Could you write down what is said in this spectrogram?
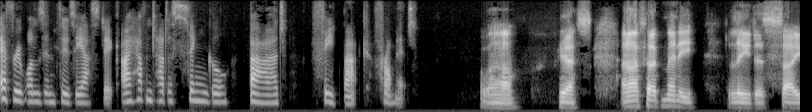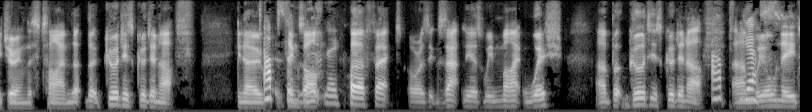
everyone's enthusiastic. I haven't had a single bad feedback from it. Wow. Yes. And I've heard many leaders say during this time that, that good is good enough. You know, Absolutely. things aren't perfect or as exactly as we might wish, uh, but good is good enough. Ab- um, yes. We all need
